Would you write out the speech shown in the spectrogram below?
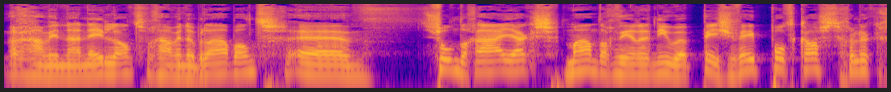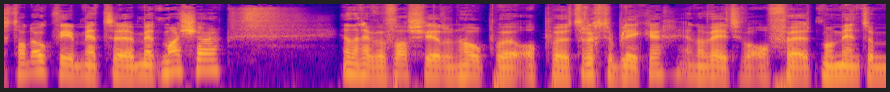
We gaan weer naar Nederland, we gaan weer naar Brabant. Uh, zondag Ajax, maandag weer een nieuwe PCV-podcast. Gelukkig dan ook weer met, uh, met Masha. En dan hebben we vast weer een hoop uh, op uh, terug te blikken. En dan weten we of het momentum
